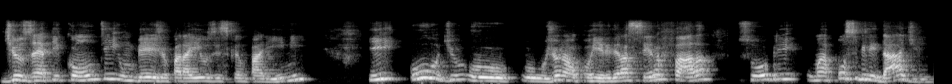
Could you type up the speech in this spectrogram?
Giuseppe Conte, um beijo para Ilse Scamparini, e o, o, o jornal Corriere della Sera fala sobre uma possibilidade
